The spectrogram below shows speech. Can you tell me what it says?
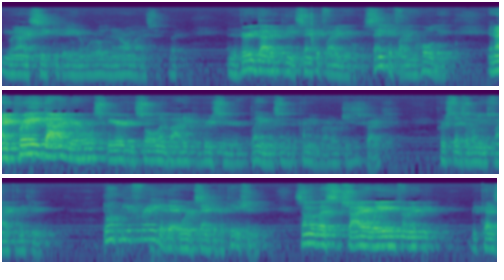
you and I seek today in the world and in our lives. But, and the very God of peace sanctify you, sanctify you wholly. And I pray, God, your whole spirit and soul and body to be blameless unto the coming of our Lord Jesus Christ. 1 Thessalonians 5.23 Don't be afraid of that word sanctification. Some of us shy away from it because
